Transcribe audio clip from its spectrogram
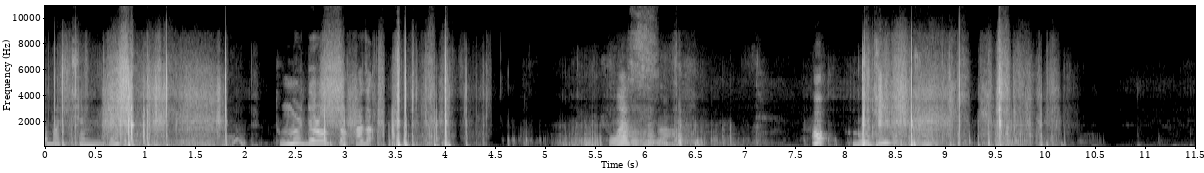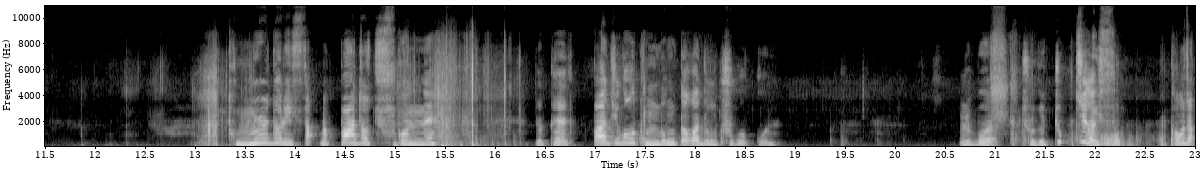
쌀뜨밭이 없는데? 동물들 없어. 가자. 좋았어. 어? 뭐지? 동물들이 싹 다 빠져 죽었네. 늪에 빠지고 동동 떠가지고 죽었군. 뭐야? 저기 쪽지가 있어. 가보자.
